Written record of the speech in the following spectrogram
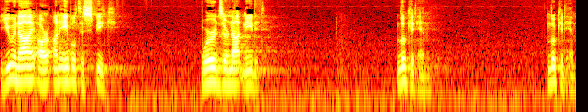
You and I are unable to speak. Words are not needed. Look at him. Look at him.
